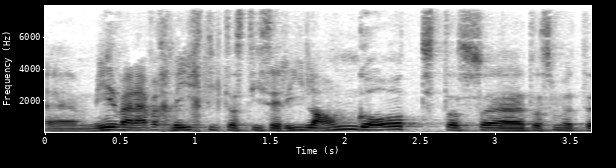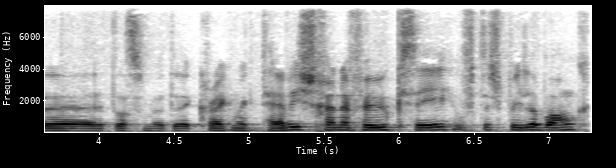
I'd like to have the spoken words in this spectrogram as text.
Äh, mir wäre einfach wichtig, dass die Serie lang geht, dass, äh, dass wir den, dass wir den Craig McTavish können viel sehen auf der Spielerbank.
